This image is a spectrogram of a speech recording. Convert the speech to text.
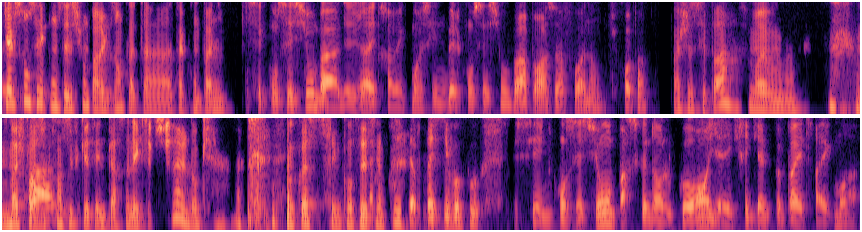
quelles sont ces concessions, par exemple, à ta, compagne Ces concessions, bah déjà être avec moi, c'est une belle concession par rapport à sa foi, non? Tu crois pas? Bah, Je sais pas. Moi, moi je pars du bah, principe que tu es une personne exceptionnelle, donc en quoi ce serait une concession J'apprécie beaucoup. C'est une concession parce que dans le Coran, il y a écrit qu'elle peut pas être avec moi.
